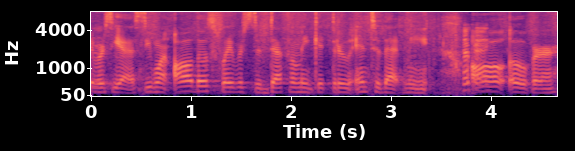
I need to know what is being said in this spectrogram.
flavors. Yes, you want all those flavors to definitely get through into that meat, Okay. all over.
